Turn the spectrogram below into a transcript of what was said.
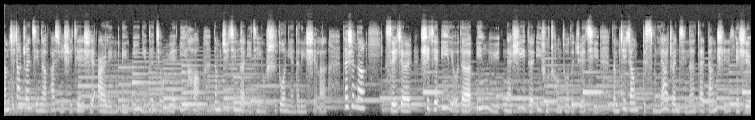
那么这张专辑呢发行时间是二零零一年的九月一号，那么距今呢已经有十多年的历史了。但是呢，随着世界一流的英语 Nasheed 艺术创作的崛起，那么这张 Bismillah 专辑呢在当时也是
